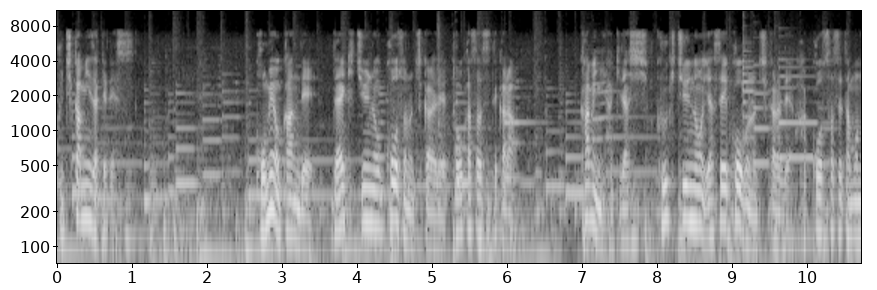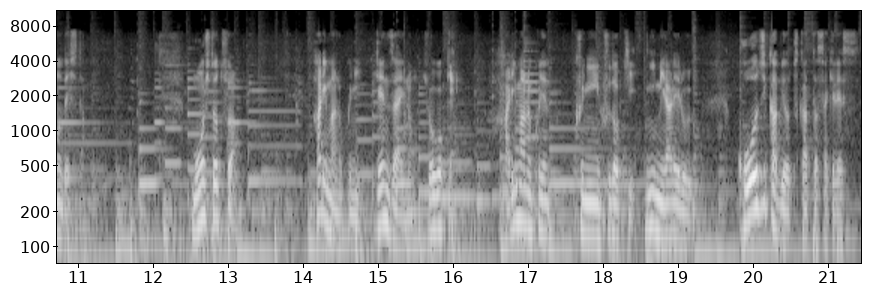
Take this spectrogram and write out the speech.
口上酒です。米を噛んで唾液中の酵素の力で透過させてから亀に吐き出し空気中の野生酵母の力で発酵させたものでした。もう一つは播磨の国現在の兵庫県播磨の国不土記に見られる麹カビを使った酒です。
